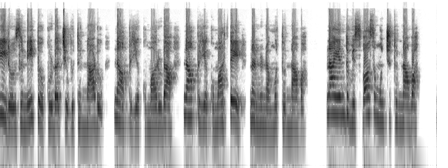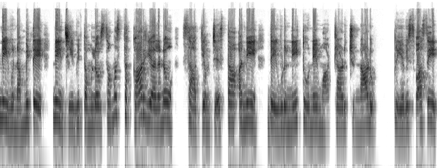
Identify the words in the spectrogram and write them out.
ఈ రోజు నీతో కూడా చెబుతున్నాడు. నా ప్రియ కుమారుడా నా ప్రియ కుమార్తె నన్ను నమ్ముతున్నావా? నా ఎందు విశ్వాసం ఉంచుతున్నావా? నీవు నమ్మితే నీ జీవితంలో సమస్త కార్యాలను సాధ్యం చేస్తా అని దేవుడు నీతోనే మాట్లాడుచున్నాడు. ప్రియ విశ్వాసి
